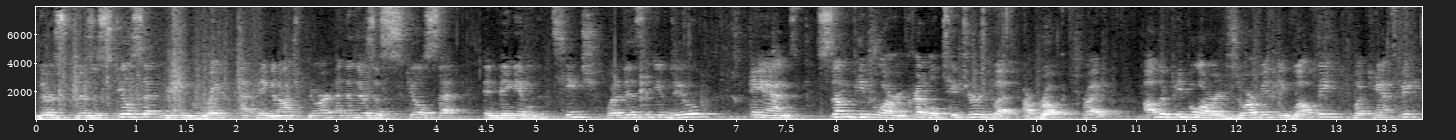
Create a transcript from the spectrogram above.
There's, there's a skill set in being great at being an entrepreneur, and then there's a skill set in being able to teach what it is that you do. And some people are incredible teachers, but are broke, right? Other people are exorbitantly wealthy but can't speak.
